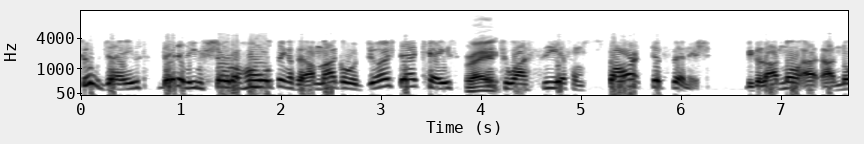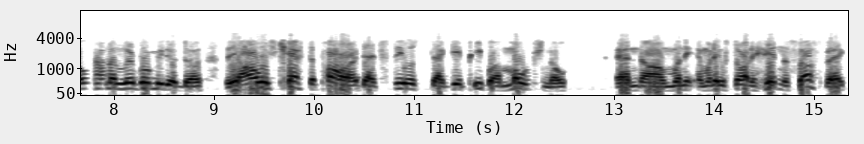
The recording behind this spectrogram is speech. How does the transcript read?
too, James, they didn't even show the whole thing. I said I'm not going to judge that case Right. until I see it from start to finish. Because I know I, I know how the liberal media does. They always catch the part that still that get people emotional. And um, when they, and when they started hitting the suspect,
